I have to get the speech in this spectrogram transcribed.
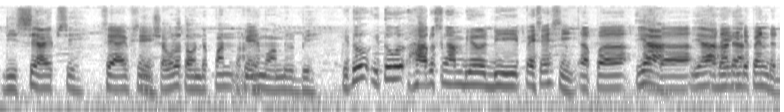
Di C AFC. CIFC. Insya Allah tahun depan Oke. hanya mau ambil B. Itu itu harus ngambil di PSSI apa Ya, ada ya, ada yang ada. independen?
